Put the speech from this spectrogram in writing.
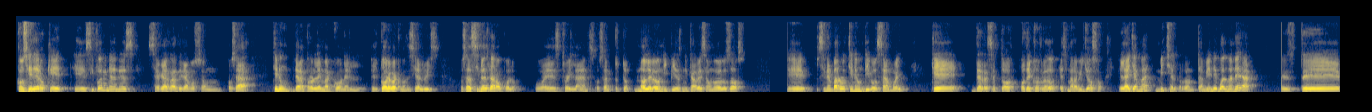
Considero que eh, si fueran Anes se agarra, digamos, a un, o sea, tiene un gran problema con el, el coreback, como decía Luis. O sea, si no es Garoppolo o es Trey Lance, o sea, pues, no le veo ni pies ni cabeza a uno de los dos. Eh, sin embargo, tiene un Divo Samuel que de receptor o de corredor es maravilloso. El Aya Mitchell, perdón, también de igual manera. Este,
